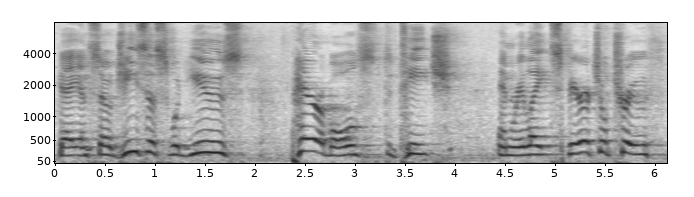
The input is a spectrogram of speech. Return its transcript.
Okay, and so Jesus would use parables to teach and relate spiritual truth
